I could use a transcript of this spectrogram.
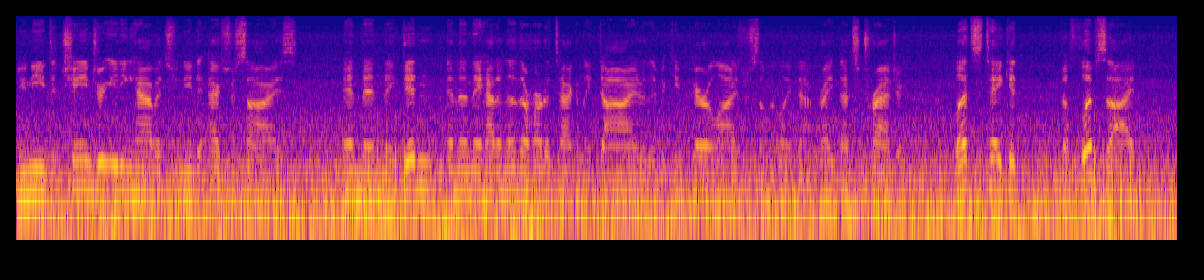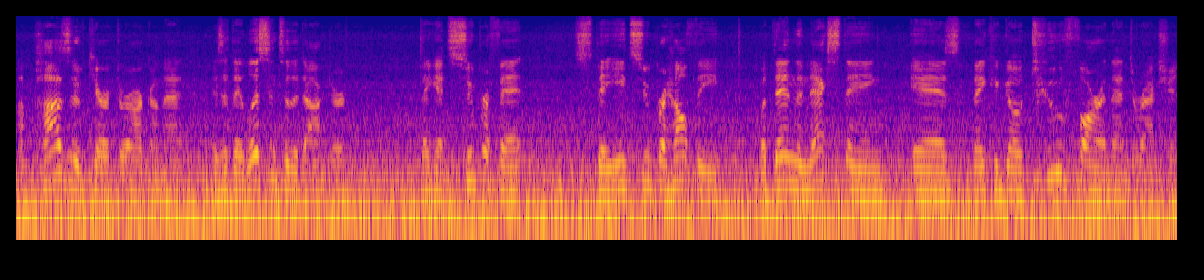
you need to change your eating habits. You need to exercise. And then they didn't, and then they had another heart attack and they died or they became paralyzed or something like that, right? That's tragic. Let's take it the flip side. A positive character arc on that is that they listen to the doctor, they get super fit, they eat super healthy, but then the next thing is they could go too far in that direction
